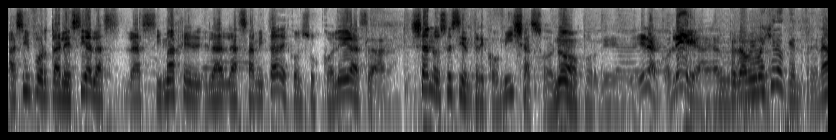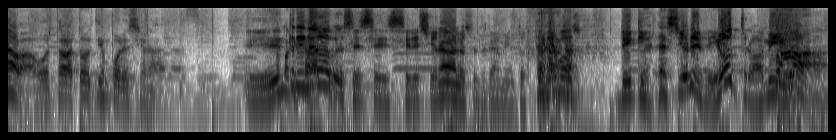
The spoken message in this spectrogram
Así fortalecía las, las imágenes, la- las amistades con sus colegas. Claro. Ya no sé si entre comillas o no, porque era colega de alguna pero me manera. imagino que entrenaba o estaba todo el tiempo lesionado. Eh, entrenaba, pero se, se- se lesionaban los entrenamientos. Tenemos declaraciones de otro amigo, Ah,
